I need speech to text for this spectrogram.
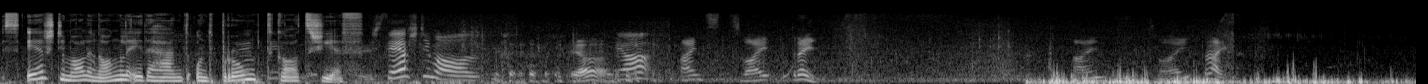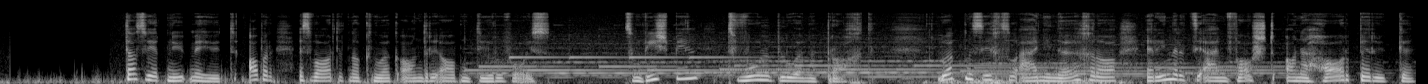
Das erste Mal eine Angel in der Hand und prompt geht es schief. Das, ist das erste Mal? Ja. Ja. Eins, zwei, drei. Eins, zwei, drei. Das wird nichts mehr heute, aber es warten noch genug andere Abenteuer auf uns. Zum Beispiel die Wohlblumenpracht. Schaut man sich so eine näher an, erinnert sie einem fast an eine Haarperücke.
